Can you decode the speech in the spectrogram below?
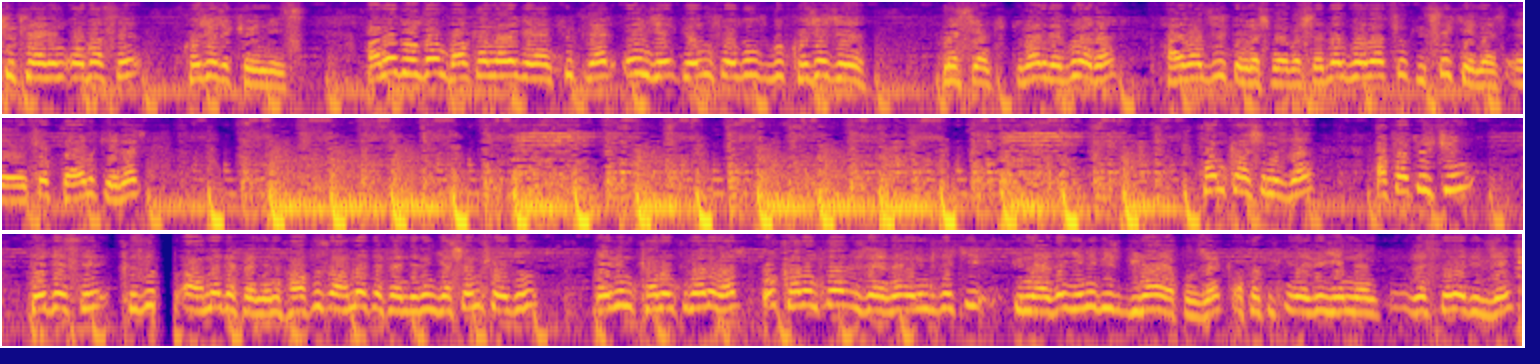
Türklerin obası Kocacık köyündeyiz. Anadolu'dan Balkanlara gelen Türkler önce görmüş olduğunuz bu Kocacık'ı mesken tuttular ve burada hayvancılıkla uğraşmaya başladılar. Buralar çok yüksek yerler, e, çok dağlık yerler. Tam karşımızda Atatürk'ün dedesi Kızıl Ahmet Efendi'nin, Hafız Ahmet Efendi'nin yaşamış olduğu evin kalıntıları var. O kalıntılar üzerine önümüzdeki günlerde yeni bir bina yapılacak. Atatürk'ün evi yeniden restore edilecek.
